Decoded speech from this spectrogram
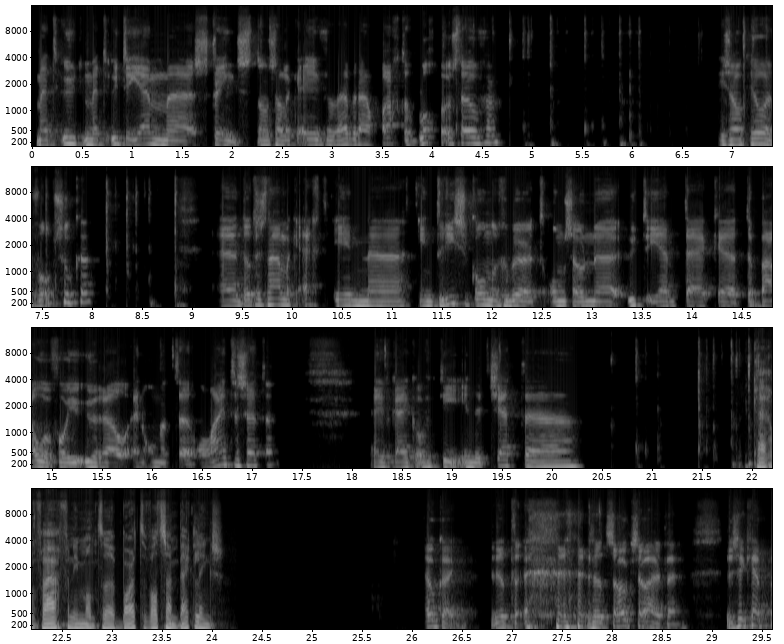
met, U, met UTM-strings, dan zal ik even, we hebben daar een prachtig blogpost over. Die zal ik heel even opzoeken. Uh, dat is namelijk echt in, uh, in drie seconden gebeurd om zo'n uh, UTM-tag te bouwen voor je URL en om het online te zetten. Even kijken of ik die in de chat. Ik krijg een vraag van iemand, Bart. Wat zijn backlinks? Oké, okay, dat, dat zal ik zo uitleggen. Dus ik heb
